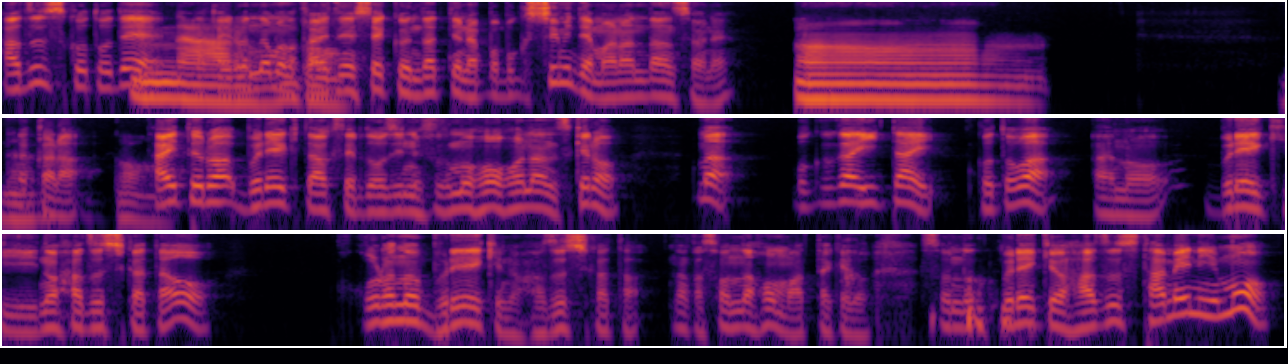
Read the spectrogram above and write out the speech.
外すことでなんかいろんなものを改善していくんだっていうのはやっぱ僕趣味で学んだんですよね。だからタイトルはブレーキとアクセル同時に踏む方法なんですけどまあ僕が言いたいことはあのブレーキの外し方を心のブレーキの外し方。なんかそんな本もあったけどそのブレーキを外すためにも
